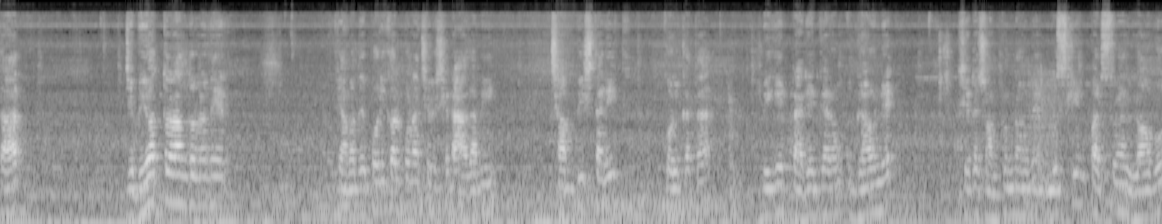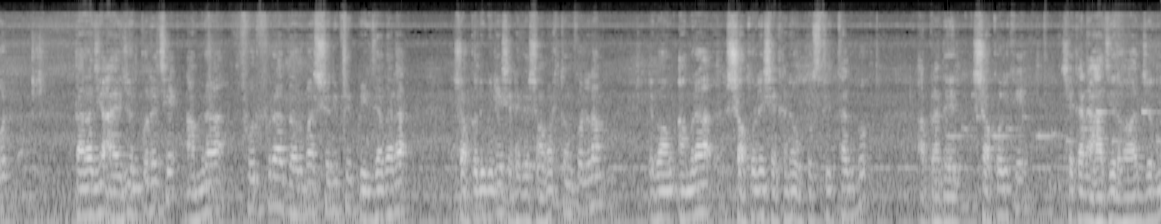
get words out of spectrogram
তার যে বৃহত্তর আন্দোলনের যে আমাদের পরিকল্পনা ছিল সেটা আগামী ছাব্বিশ তারিখ কলকাতা ব্রিগেড প্যারেড গ্রাউন্ডে সেটা সম্পূর্ণ হবে। মুসলিম পার্সোনাল ল বোর্ড, তারা যে আয়োজন করেছে, আমরা ফুরফুরা দরবার শরীফের পীরজাদারা সকলে মিলে সেটাকে সমর্থন করলাম এবং আমরা সকলে সেখানে উপস্থিত থাকব। আপনাদের সকলকে সেখানে হাজির হওয়ার জন্য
